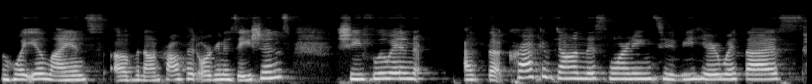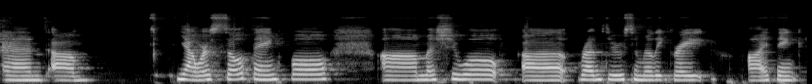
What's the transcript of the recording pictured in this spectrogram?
the Hawaii Alliance of Nonprofit Organizations. She flew in at the crack of dawn this morning to be here with us, and um, yeah, we're so thankful. Um, she will uh, run through some really great, I think,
